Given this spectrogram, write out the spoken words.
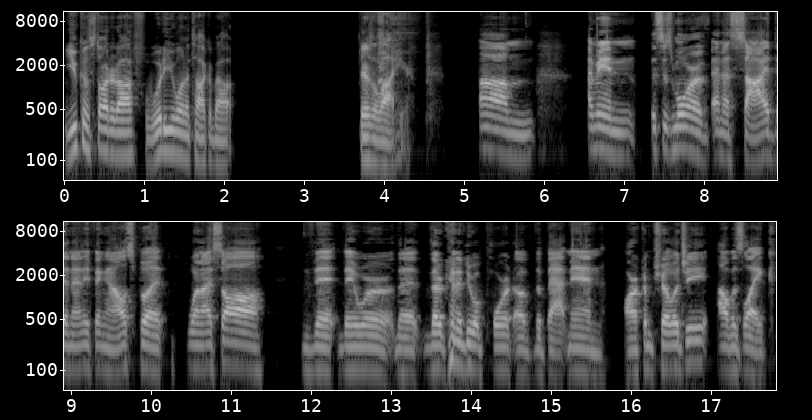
You can start it off. What do you want to talk about? There's a lot here. Um, I mean, this is more of an aside than anything else. But when I saw that they were that they're gonna do a port of the Batman Arkham trilogy, I was like,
